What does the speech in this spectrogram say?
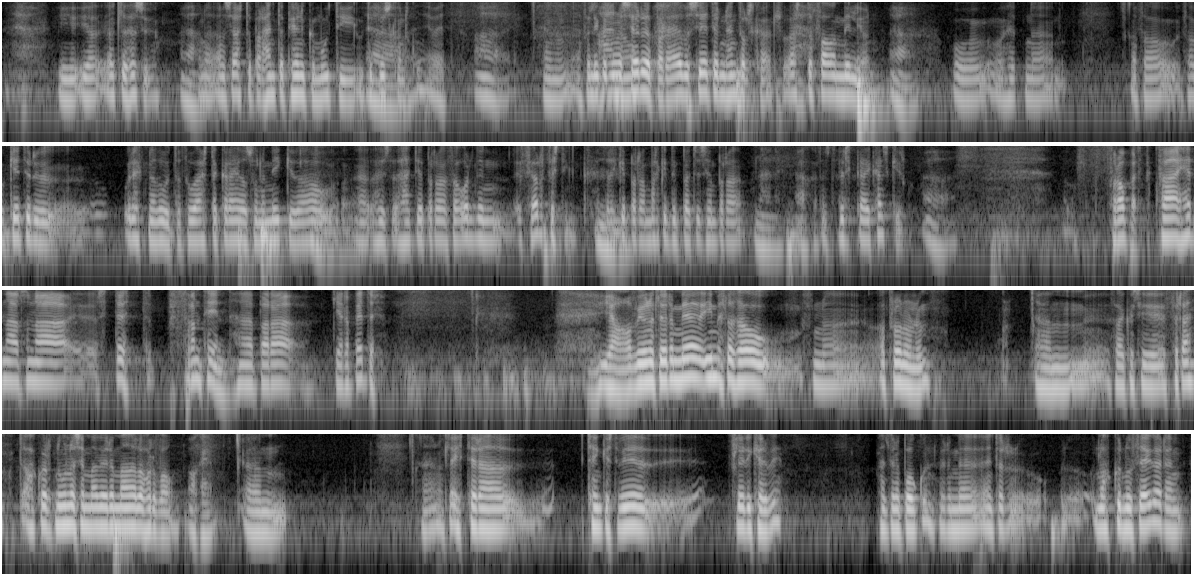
í, í öllu þessu. Já, annars ertu bara að henda peningum út í, út í buskan sko. ég veit, að, en, en það líka Æ, núna nú- serðu bara ef þú setur inn hundrarskall og ert að fá að miljón og, og hérna og þá, þá getur þú reknað út að þú ert að græða svona mikið á að, veist, að þetta er bara það orðin fjárfesting, þetta er Mm. ekki bara marketing budget sem bara nei, nei, virkaði kannski sko. Frábært, hvað er hérna svona stutt framtíðin? Er bara að gera betur. Já, við erum náttúrulega með ímislega þá svona á prónunum um, það er kannski þrend akkurat núna sem að við erum aðalega að horfa á Ok, um, það er náttúrulega eitt er að tengjast við fleiri kerfi heldur en bókun, við erum með eindir nokkur nú þegar en,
